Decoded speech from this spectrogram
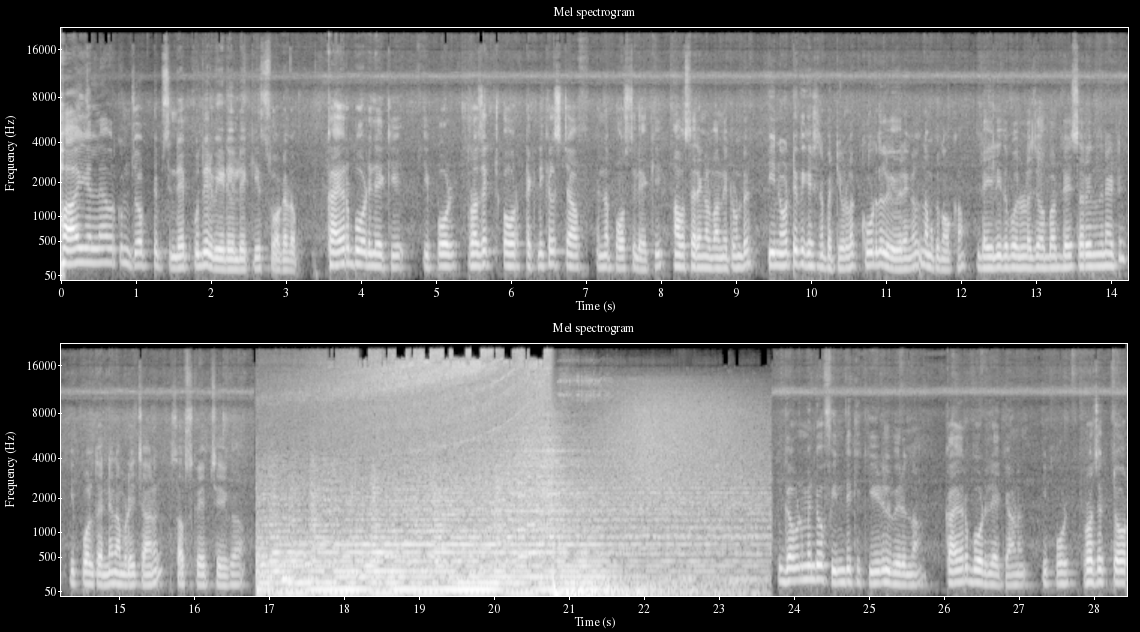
ഹായ് എല്ലാവർക്കും ജോബ് ടിപ്സിന്റെ പുതിയൊരു വീഡിയോയിലേക്ക് സ്വാഗതം. കയർ ബോർഡിലേക്ക് ഇപ്പോൾ പ്രൊജക്റ്റ് ഓർ ടെക്നിക്കൽ സ്റ്റാഫ് എന്ന പോസ്റ്റിലേക്ക് അവസരങ്ങൾ വന്നിട്ടുണ്ട്. ഈ നോട്ടിഫിക്കേഷനെ പറ്റിയുള്ള കൂടുതൽ വിവരങ്ങൾ നമുക്ക് നോക്കാം. ഡെയിലി ഇതുപോലുള്ള ജോബ് അപ്ഡേറ്റ്സ് അറിയുന്നതിനായിട്ട് ഇപ്പോൾ തന്നെ നമ്മുടെ ഈ ചാനൽ സബ്സ്ക്രൈബ് ചെയ്യുക. ഗവൺമെന്റ് ഓഫ് ഇന്ത്യയ്ക്ക് കീഴിൽ വരുന്ന കയർ ബോർഡിലേക്കാണ് ഇപ്പോൾ പ്രൊജക്ടോർ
